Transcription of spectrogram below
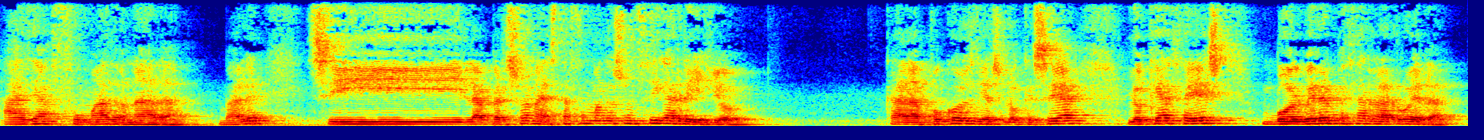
haya fumado nada, ¿vale? Si la persona está fumándose un cigarrillo cada pocos días, lo que sea, lo que hace es volver a empezar la rueda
